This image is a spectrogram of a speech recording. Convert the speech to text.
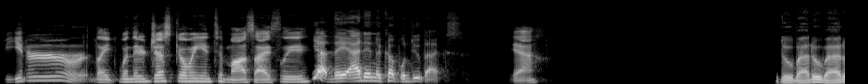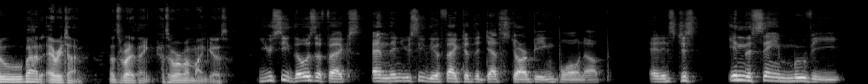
Speeder or like when they're just going into Mos Eisley. Yeah, they add in a couple dewbacks. Yeah. Do ba do ba do ba every time. That's what I think. That's where my mind goes. You see those effects, and then you see the effect of the Death Star being blown up, and it's just in the same movie.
